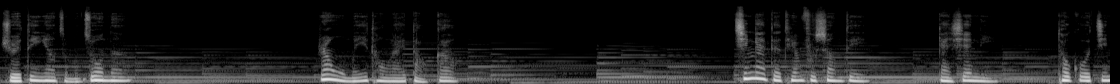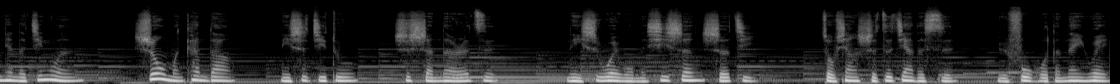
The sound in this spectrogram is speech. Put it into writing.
决定要怎么做呢？让我们一同来祷告。亲爱的天父上帝，感谢你透过今天的经文，使我们看到你是基督，是神的儿子，你是为我们牺牲舍己，走向十字架的死与复活的那一位。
